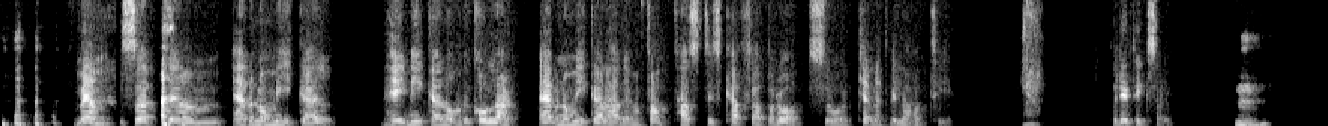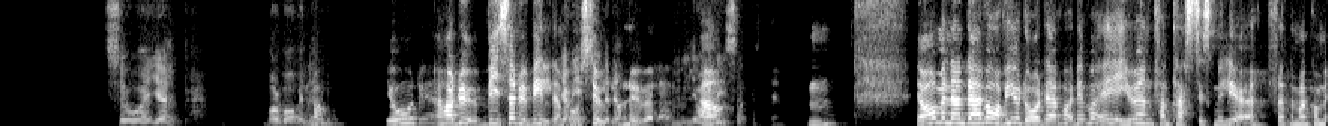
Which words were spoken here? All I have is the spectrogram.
Men så att um, även om Mikael, hej Mikael om du kollar, även om Mikael hade en fantastisk kaffeapparat så Kenneth ville ha te. Så det fixar du. Mm. Så uh, hjälp. Var var vi nu Ja. då? Jo, har du, visar du bilden Jag på studion den. nu eller? Mm, jag har Ja. visat det. Mm. Ja, men den där var vi ju då. Det, var, det var, är ju en fantastisk miljö. För att när man kommer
